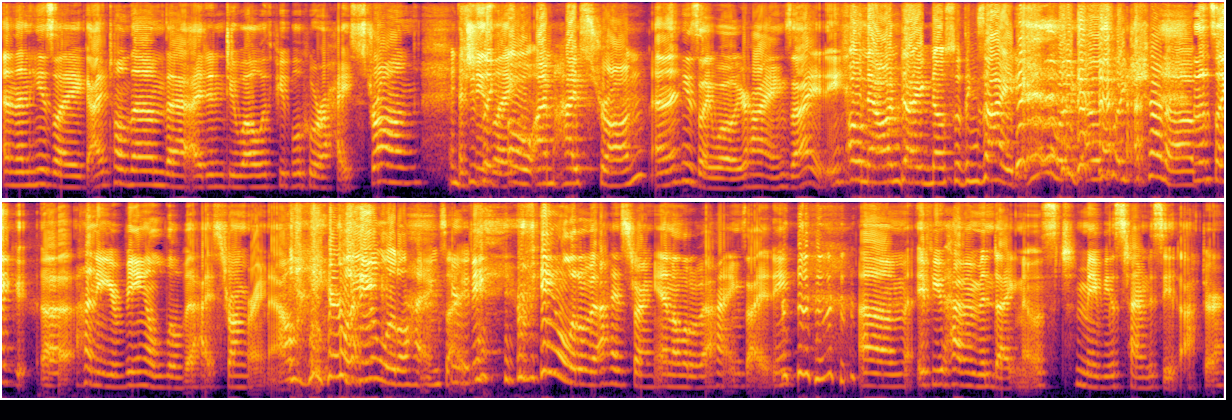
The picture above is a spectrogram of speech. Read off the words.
And then he's like, I told them that I didn't do well with people who are high strong. And, And she's, she's like, like- "Oh, I'm high strung. And then he's like, Well, you're high anxiety. Oh, now I'm diagnosed with anxiety." like I was like, "Shut And up." it's like, uh, honey, you're being a little bit high strung right now. You're Like, being a little high You're anxiety. being, you're being a little bit high strung and a little bit high anxiety. um, if you haven't been diagnosed, maybe it's time to see a doctor.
